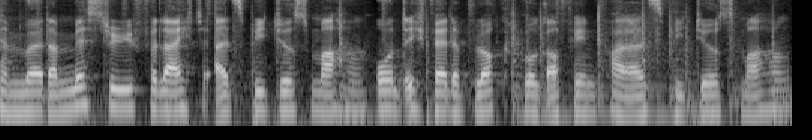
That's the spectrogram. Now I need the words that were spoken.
Murder Mystery vielleicht als Videos machen und ich werde Blocksburg auf jeden Fall als Videos machen.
